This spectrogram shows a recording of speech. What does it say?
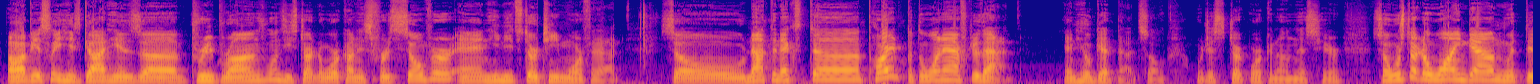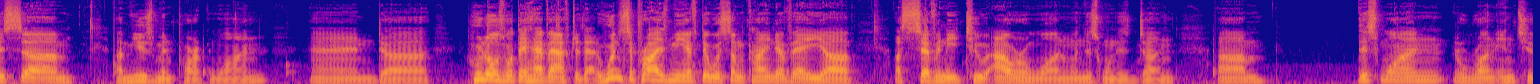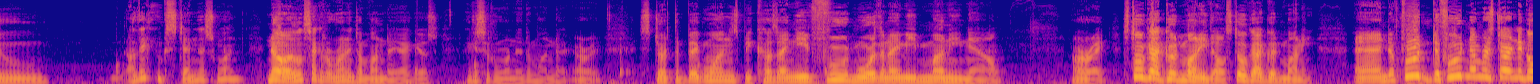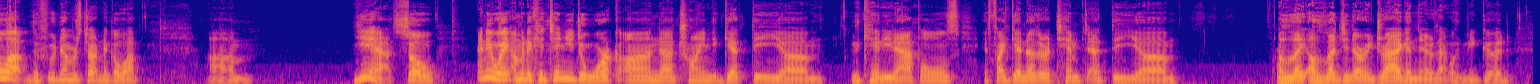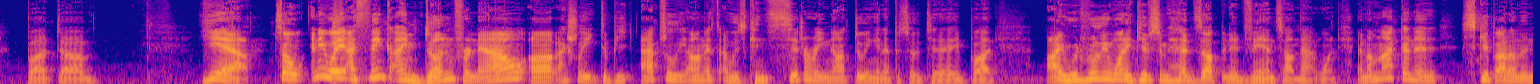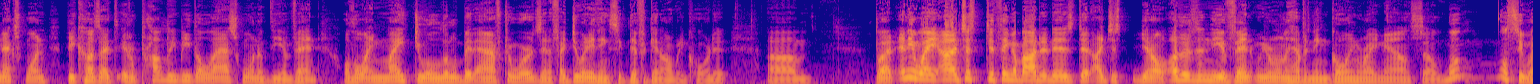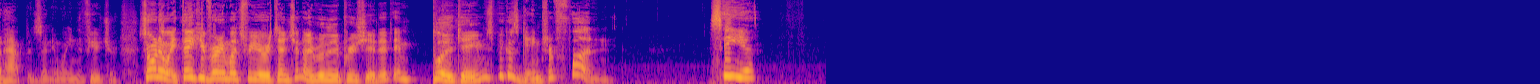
Obviously, he's got his uh, three bronze ones. He's starting to work on his first silver, and he needs 13 more for that. So, not the next uh, part, but the one after that. And he'll get that. So, we'll just start working on this here. So, we're starting to wind down with this um, amusement park one. And uh, who knows what they have after that? It wouldn't surprise me if there was some kind of a uh, a 72 hour one when this one is done. Um, this one will run into. Are they going to extend this one? No, it looks like it'll run into Monday, I guess. I guess it'll run into Monday. Alright. Start the big ones because I need food more than I need money now. Alright. Still got good money, though. Still got good money. And the food the food number's starting to go up. The food number's starting to go up. Um, yeah, so anyway, I'm going to continue to work on uh, trying to get the um, the candied apples. If I get another attempt at the um, a, le a, legendary dragon there, that would be good. But um, yeah. So anyway, I think I'm done for now. Uh, actually, to be absolutely honest, I was considering not doing an episode today, but I would really want to give some heads up in advance on that one. And I'm not going to skip out on the next one because I, it'll probably be the last one of the event. Although I might do a little bit afterwards, and if I do anything significant, I'll record it. Um, But anyway, uh, just the thing about it is that I just, you know, other than the event, we don't really have anything going right now. So we'll, we'll see what happens anyway in the future. So anyway, thank you very much for your attention. I really appreciate it. And play games because games are fun. See ya.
